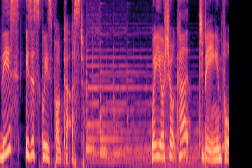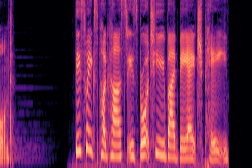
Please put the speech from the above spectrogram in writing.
This is a Squiz podcast. We're your shortcut to being informed. This week's podcast is brought to you by BHP.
